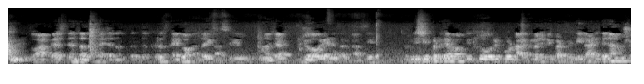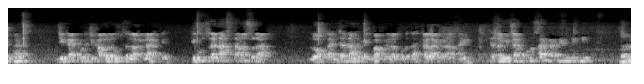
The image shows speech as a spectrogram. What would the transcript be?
तो अभ्यास त्यांचा झाल्याच्यानंतर जर खरंच काही धोकादायक असेल कुणाच्या जीवावर येण्यासारखा असेल तर निश्चितपणे त्या बाबतीत तो रिपोर्ट आर्किओलॉजी डिपार्टमेंट येईल आणि त्याच्या अनुषंगाने जी काय पुढची पावलं उचलावी लागतील ती उचलत असताना सुद्धा लोकांच्या धार्मिक भावनेला कुठं धक्का लागणार नाही. त्याचा विचार करून सरकार निर्णय घेईल. जरा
